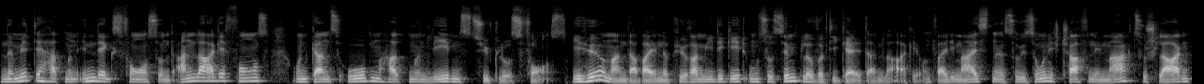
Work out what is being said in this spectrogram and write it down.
In der Mitte hat man Indexfonds und Anlagefonds und ganz oben hat man Lebenszyklusfonds. Je höher man dabei in der Pyramide geht, umso simpler wird die Geldanlage. Und weil die meisten es sowieso nicht schaffen, den Markt zu schlagen,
